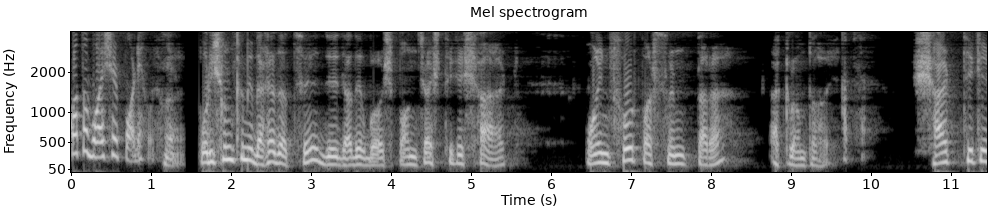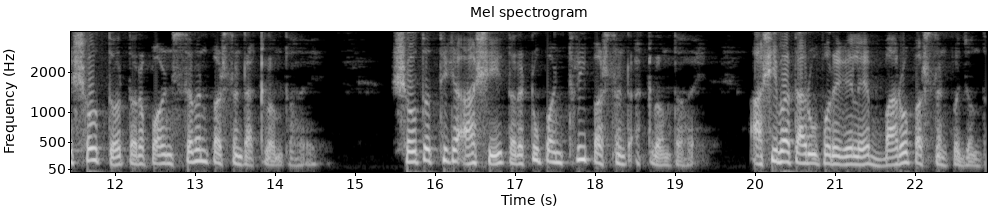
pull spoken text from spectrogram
কত বয়সের পরে হচ্ছে? পরিসংখ্যানে দেখা যাচ্ছে যে যাদের বয়স পঞ্চাশ থেকে ষাট পয়েন্ট ফোর পার্সেন্ট তারা আক্রান্ত হয়। আচ্ছা। ষাট থেকে সত্তর তারা পয়েন্ট সেভেন পার্সেন্ট আক্রান্ত হয়। সত্তর থেকে আশি তারা টু পয়েন্ট থ্রি পার্সেন্ট আক্রান্ত হয়। আশি বা তার উপরে গেলে বারো পার্সেন্ট পর্যন্ত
